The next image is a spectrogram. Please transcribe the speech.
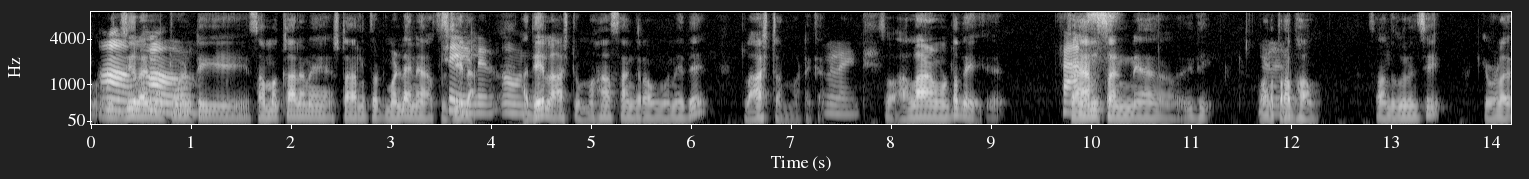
విద్యులైనటువంటి సమకాలీన స్టార్లతో మళ్ళీ ఆయన అసలు చేయలే. అదే లాస్ట్ మహాసంగ్రామం అనేదే లాస్ట్ రైట్ సో అలా ఉంటుంది. ఫ్యాన్స్ అనే ఇది వాళ్ళ ప్రభావం. సో అందు గురించి ఇవాళ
